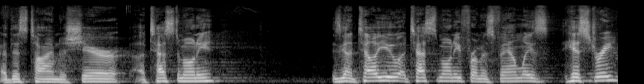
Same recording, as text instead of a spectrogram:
at this time to share a testimony. He's going to tell you a testimony from his family's history.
